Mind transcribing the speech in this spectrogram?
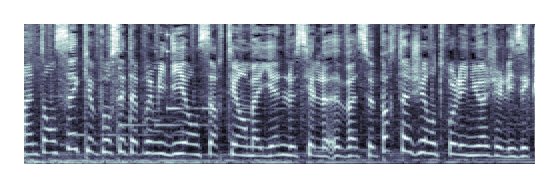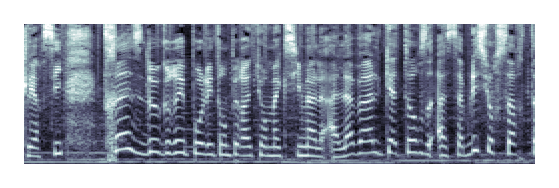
Un temps sec pour cet après-midi en Sarthe et en Mayenne. Le ciel va se partager entre les nuages et les éclaircies. 13 degrés pour les températures maximales à Laval, 14 à Sablé-sur-Sarthe.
